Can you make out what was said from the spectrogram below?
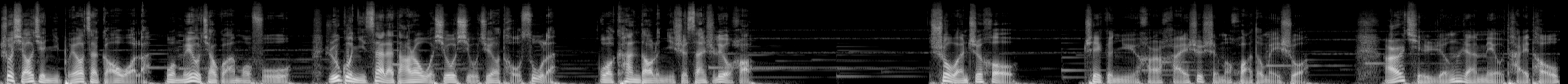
说：“小姐，你不要再搞我了，我没有叫过按摩服务。如果你再来打扰我休息，我就要投诉了。我看到了你是三十六号。”说完之后，这个女孩还是什么话都没说，而且仍然没有抬头，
